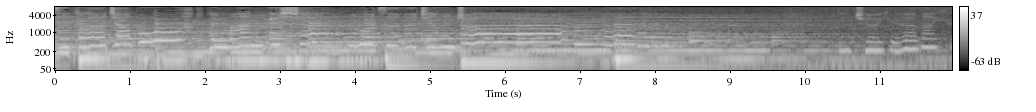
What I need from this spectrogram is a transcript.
此刻脚步会慢一些，如此坚决。列车越来越。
